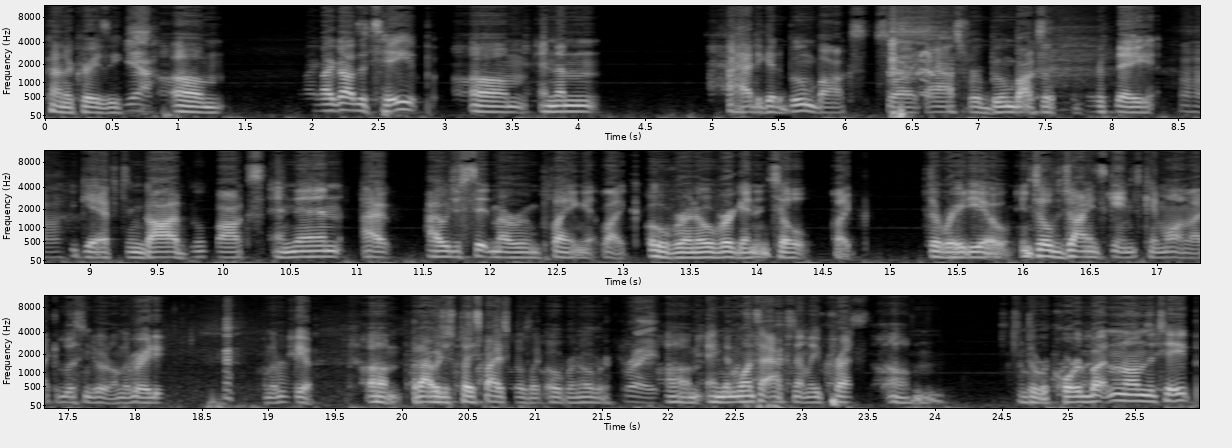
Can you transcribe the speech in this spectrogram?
kind of crazy. Yeah. Um, I got the tape, um, and then I had to get a boombox. So like, I asked for a boombox as a birthday Uh-huh. gift and got a boombox, and then I I would just sit in my room playing it like over and over again until like the radio until the Giants games came on and I could listen to it on the radio on the radio. Um, but I would just play Spice Girls like over and over. Right. Um, and then once I accidentally pressed um, the record button on the tape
